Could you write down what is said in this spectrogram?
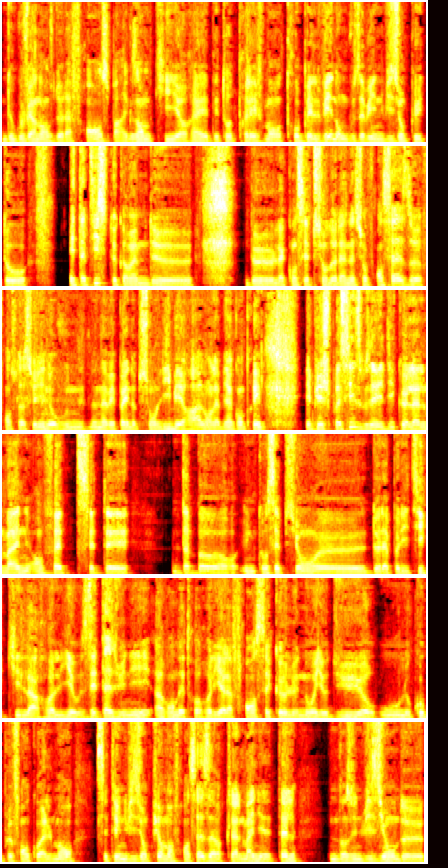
de gouvernance de la France, par exemple, qui aurait des taux de prélèvement trop élevés. Donc vous avez une vision plutôt étatiste quand même de de la conception de la nation française. François Asselineau, vous n'avez pas une option libérale, on l'a bien compris. Et puis je précise, vous avez dit que l'Allemagne, en fait, c'était d'abord une conception euh, de la politique qui l'a reliée aux États-Unis avant d'être reliée à la France et que le noyau dur ou le couple franco-allemand, c'était une vision purement française alors que l'Allemagne est-elle dans une vision de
